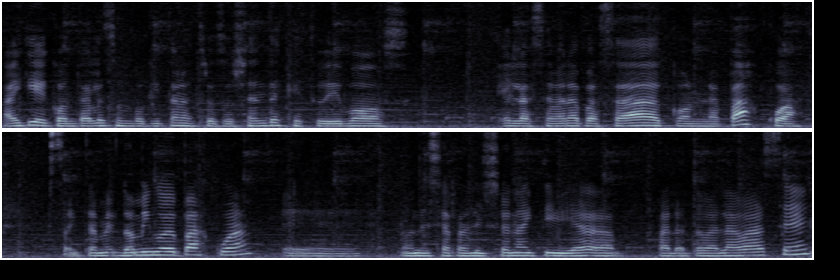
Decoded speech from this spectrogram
hay que contarles un poquito a nuestros oyentes que estuvimos en la semana pasada con la Pascua. Exactamente, domingo de Pascua, eh, donde se realizó una actividad para toda la base,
